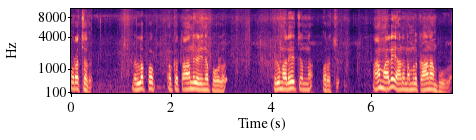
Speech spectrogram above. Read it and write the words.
ഉറച്ചത്. വെള്ളപ്പൊക്കം ഒക്കെ താന്നു കഴിഞ്ഞപ്പോൾ ഒരു മലയിൽ ചെന്ന് ഉറച്ചു. ആ മലയാണ് നമ്മൾ കാണാൻ പോവുക.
